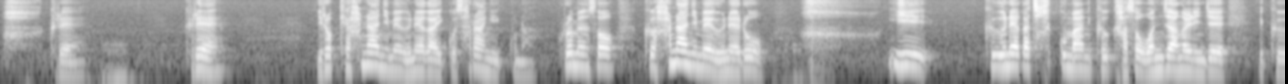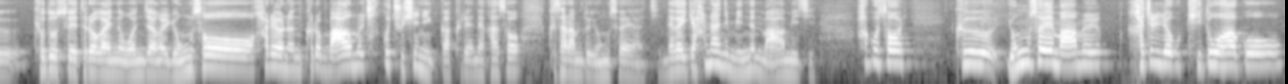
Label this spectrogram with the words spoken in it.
아, 그래. 그래. 이렇게 하나님의 은혜가 있고 사랑이 있구나. 그러면서 그 하나님의 은혜로 이그 은혜가 자꾸만 그 가서 원장을 이제 그 교도소에 들어가 있는 원장을 용서하려는 그런 마음을 자꾸 주시니까 그래 내가 가서 그 사람도 용서해야지. 내가 이게 하나님 믿는 마음이지. 하고서 그 용서의 마음을 가지려고 기도하고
